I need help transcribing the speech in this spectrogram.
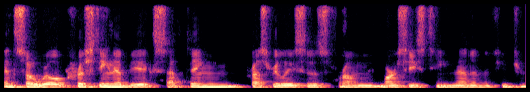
and so will Christina be accepting press releases from Marcy's team then in the future?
